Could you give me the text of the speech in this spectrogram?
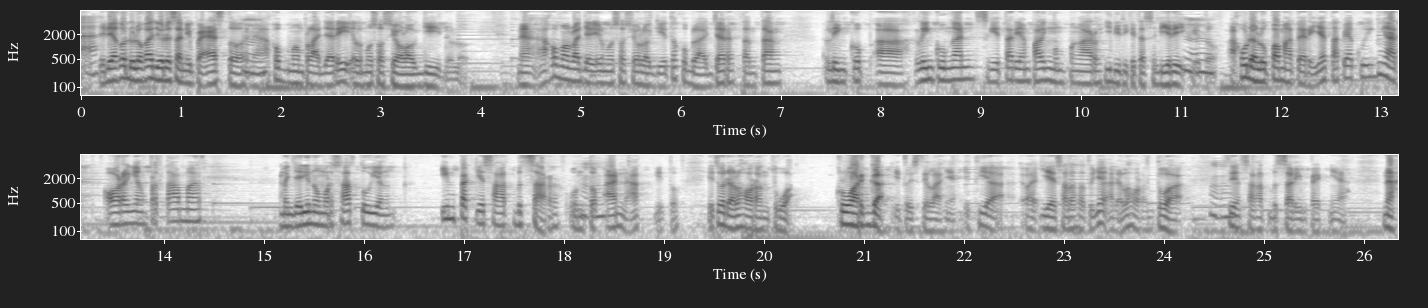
Jadi aku dulu kan jurusan IPS tuh. Nah, aku mempelajari ilmu sosiologi dulu. Nah, aku mempelajari ilmu sosiologi itu aku belajar tentang lingkup uh, lingkungan sekitar yang paling mempengaruhi diri kita sendiri gitu. Aku udah lupa materinya tapi aku ingat orang yang pertama menjadi nomor satu yang impactnya sangat besar untuk anak gitu itu adalah orang tua keluarga itu istilahnya. Itu ya ya salah satunya adalah orang tua. Itu yang sangat besar impactnya. Nah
